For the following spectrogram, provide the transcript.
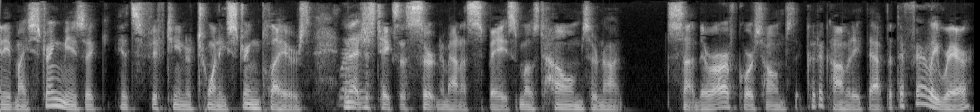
any of my string music, it's 15 or 20 string players. Right. And that just takes a certain amount of space. Most homes are not, there are of course homes that could accommodate that, but they're fairly rare.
